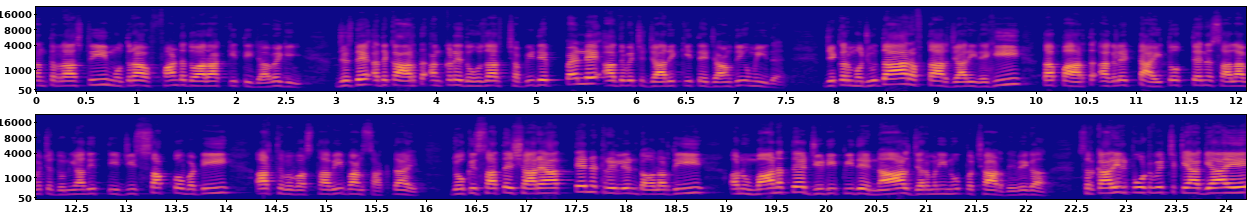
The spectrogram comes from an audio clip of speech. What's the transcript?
ਅੰਤਰਰਾਸ਼ਟਰੀ ਮੁਦਰਾ ਫੰਡ ਦੁਆਰਾ ਕੀਤੀ ਜਾਵੇਗੀ, ਜਿਸ ਦੇ ਅਧਿਕਾਰਤ ਅੰਕੜੇ 2026 ਦੇ ਪਹਿਲੇ ਅੱਧ ਵਿੱਚ ਜਾਰੀ ਕੀਤੇ ਜਾਣ ਦੀ ਉਮੀਦ ਹੈ। ਜੇਕਰ ਮੌਜੂਦਾ ਰਫ਼ਤਾਰ ਜਾਰੀ ਰਹੀ, ਤਾਂ ਭਾਰਤ ਅਗਲੇ 2.5 ਤੋਂ 3 ਸਾਲਾਂ ਵਿੱਚ ਦੁਨੀਆ ਦੀ ਤੀਜੀ ਸਭ ਤੋਂ ਵੱਡੀ ਅਰਥ ਵਿਵਸਥਾ ਵੀ ਬਣ ਸਕਦਾ ਹੈ। ਜੋ ਕਿ 7.3 ਟ੍ਰਿਲੀਅਨ ਡਾਲਰ ਦੀ ਅਨੁਮਾਨਿਤ ਜੀਡੀਪੀ ਦੇ ਨਾਲ ਜਰਮਨੀ ਨੂੰ ਪਛਾੜ ਦੇਵੇਗਾ। ਸਰਕਾਰੀ ਰਿਪੋਰਟ ਵਿੱਚ ਕਿਹਾ ਗਿਆ ਏ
